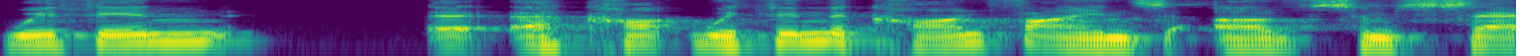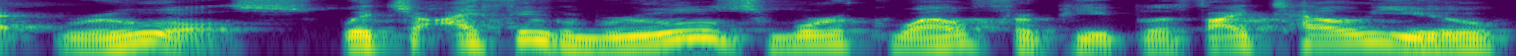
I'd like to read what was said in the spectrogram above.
within a, a, within the confines of some set rules, which I think rules work well for people. If I tell you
